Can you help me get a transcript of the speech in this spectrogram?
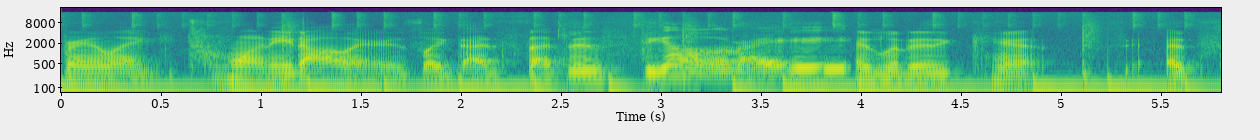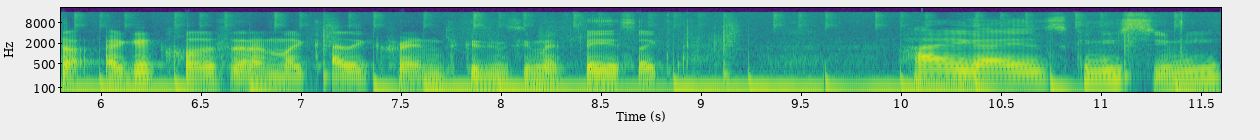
for like $20. Like, that's such a steal, right? I literally can't, it's so, I get close and I'm like, I like cringe because you can see my face. Like, hi guys, can you see me?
